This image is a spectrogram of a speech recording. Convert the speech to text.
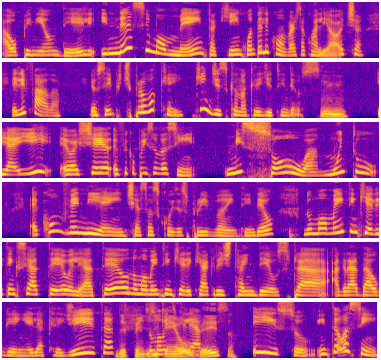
a opinião dele. E nesse momento aqui, enquanto ele conversa com a Liotia, ele fala: Eu sempre te provoquei. Quem disse que eu não acredito em Deus? Uhum. E aí eu achei, eu fico pensando assim, me soa muito é conveniente essas coisas pro Ivan, entendeu? No momento em que ele tem que ser ateu, ele é ateu, no momento em que ele quer acreditar em Deus pra agradar alguém, ele acredita. Depende No de quem que ele ouve isso. Isso. Então assim,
